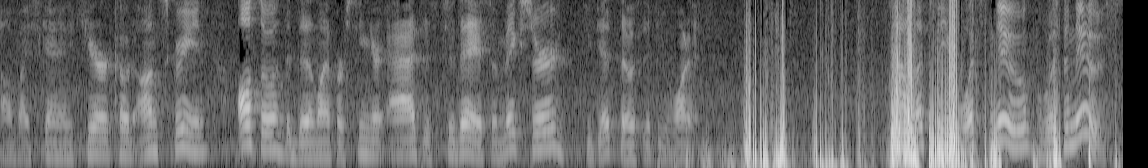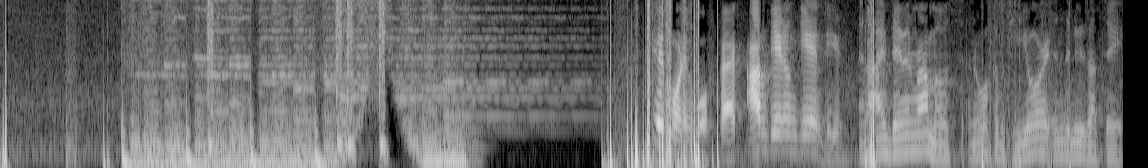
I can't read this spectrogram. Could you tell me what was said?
uh, by scanning the QR code on screen. Also, the deadline for senior ads is today, so make sure to get those if you want it. Now let's see what's new with the news. Good morning, Wolfpack. I'm Daniel Gandy. And I'm Damon Ramos, and welcome to your In the News Update.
